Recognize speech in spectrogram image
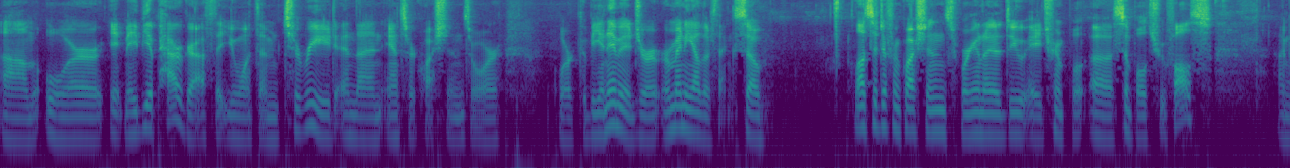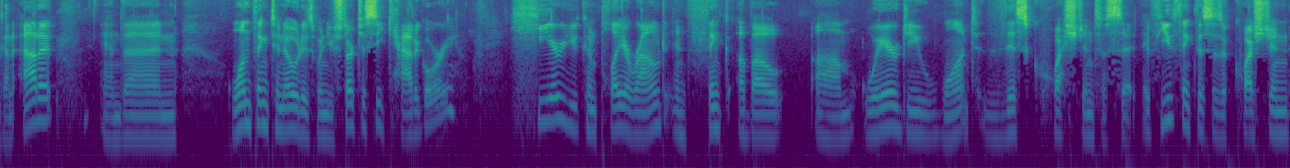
um, or it may be a paragraph that you want them to read and then answer questions, or or it could be an image, or, or many other things. So lots of different questions. We're going to do a triple, uh, simple true-false. I'm going to add it. And then one thing to note is when you start to see category, here you can play around and think about um, where do you want this question to sit? If you think this is a question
